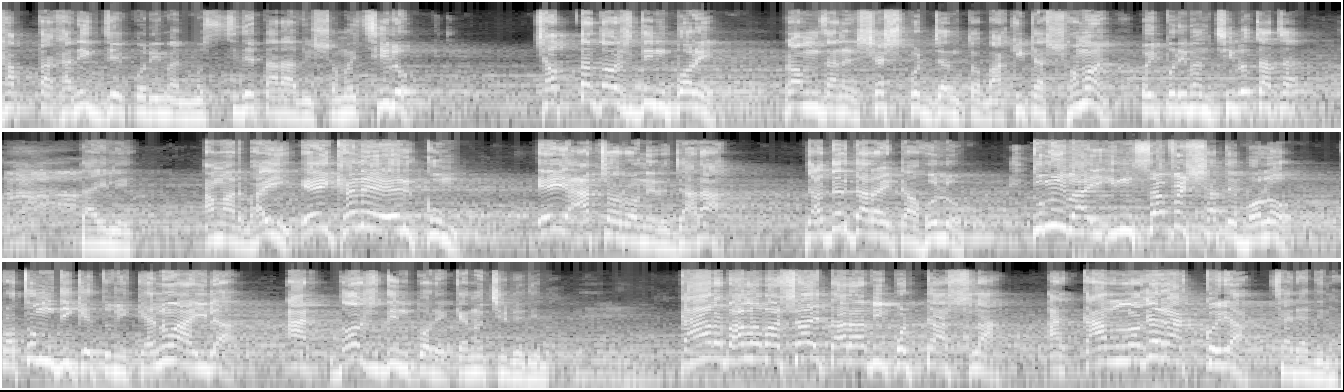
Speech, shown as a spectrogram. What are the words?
সপ্তাহখানিক যে পরিমাণ মসজিদে তারাবির সময় ছিল সপ্তাহ দশ দিন পরে রমজানের শেষ পর্যন্ত বাকিটা সময় ওই পরিমাণ ছিল, চাচা? তাইলে আমার ভাই এইখানে এরকম এই আচরণের যারা, যাদের দ্বারা এটা হলো, তুমি ভাই ইনসাফের সাথে বলো, প্রথম দিকে তুমি কেন আইলা আর দশ দিন পরে কেন ছেড়ে দিলে? কার ভালোবাসায় তারা পড়তে আসলা আর কার লগে রাগ কইরা ছেড়ে দিলা?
